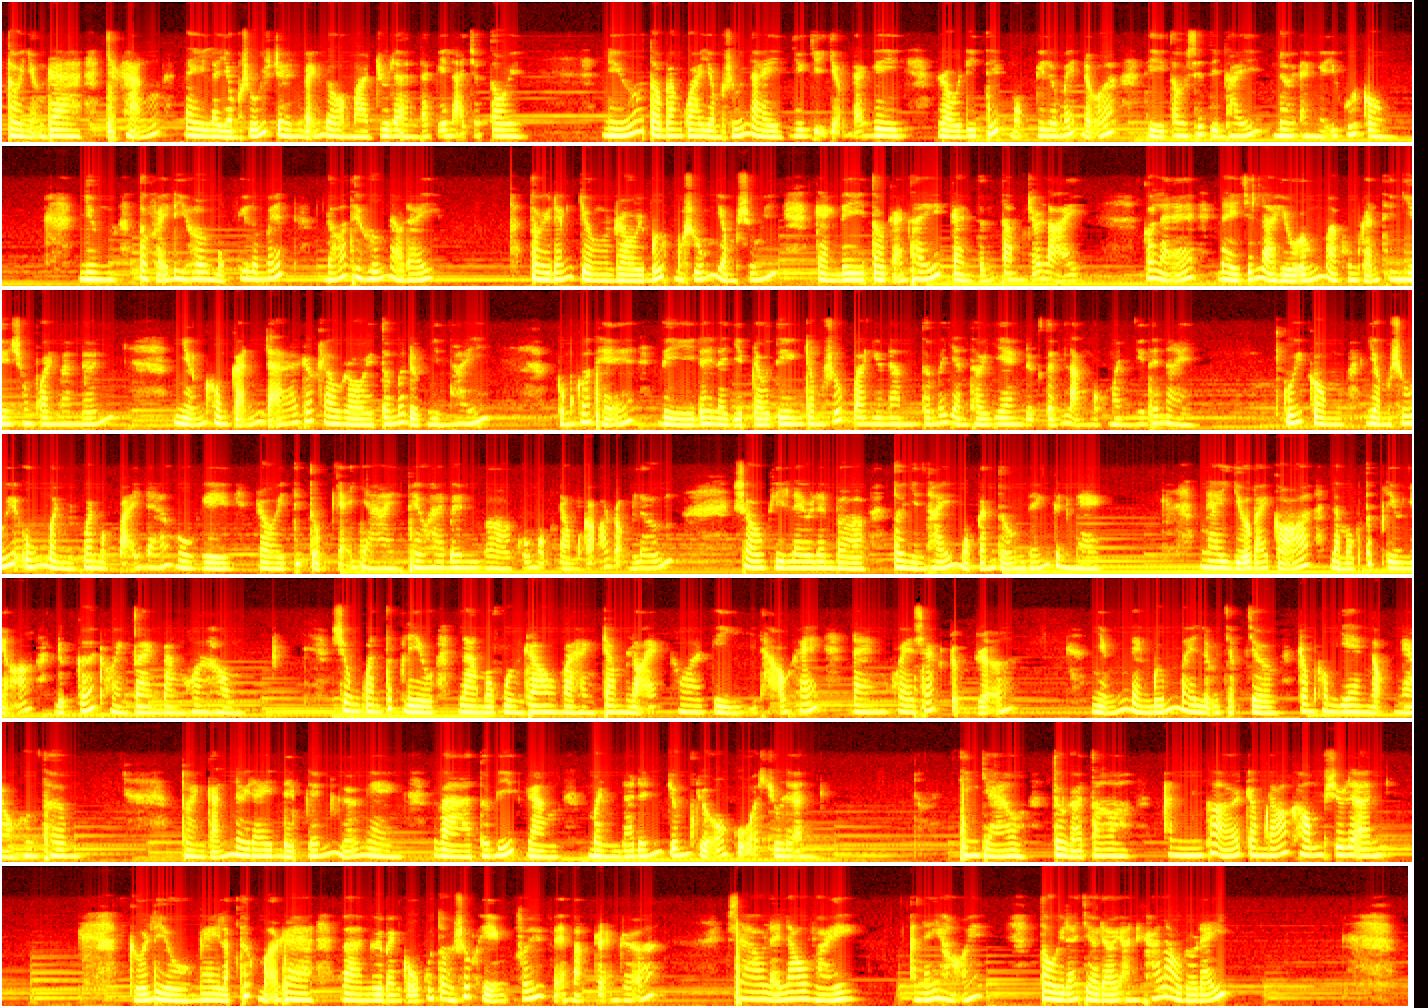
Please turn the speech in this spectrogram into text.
tôi nhận ra chắc hẳn đây là dòng suối trên bản đồ mà Julian đã kể lại cho tôi nếu tôi băng qua dòng suối này như chị dẫn đã ghi, rồi đi tiếp một km nữa thì tôi sẽ tìm thấy nơi an nghỉ cuối cùng. Nhưng tôi phải đi hơn một km, đó theo hướng nào đây? Tôi đáng chừng rồi bước một xuống dòng suối, càng đi tôi cảm thấy càng tĩnh tâm trở lại. Có lẽ đây chính là hiệu ứng mà khung cảnh thiên nhiên xung quanh mang đến. Những khung cảnh đã rất lâu rồi tôi mới được nhìn thấy cũng có thể vì đây là dịp đầu tiên trong suốt bao nhiêu năm tôi mới dành thời gian được tĩnh lặng một mình như thế này. Cuối cùng, dòng suối uống mình quanh một bãi đá gồ ghề rồi tiếp tục chảy dài theo hai bên bờ của một đồng cỏ rộng lớn. Sau khi leo lên bờ, tôi nhìn thấy một cảnh tượng đáng kinh ngạc. Ngay giữa bãi cỏ là một túp liều nhỏ được kết hoàn toàn bằng hoa hồng Xung quanh túp liều là một vườn rau và hàng trăm loại hoa kỳ thảo khác đang khoe sắc rực rỡ. Những đàn bướm bay lượn chập chờn trong không gian ngọt ngào hương thơm. Toàn cảnh nơi đây đẹp đến ngỡ ngàng và tôi biết rằng mình đã đến chốn chỗ của Julian. Xin chào, tôi gọi to, anh có ở trong đó không Julian? Cửa liều ngay lập tức mở ra và người bạn cũ của tôi xuất hiện với vẻ mặt rạng rỡ. Sao lại lâu vậy? Anh ấy hỏi. Tôi đã chờ đợi anh khá lâu rồi đấy.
